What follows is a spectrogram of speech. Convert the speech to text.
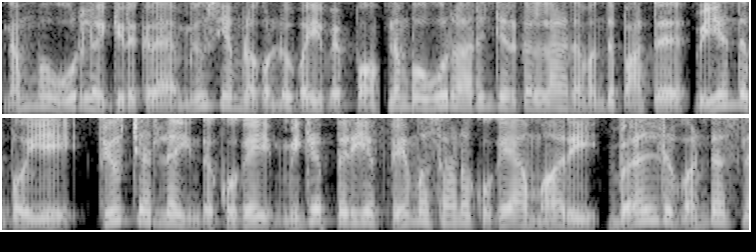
நம்ம ஊர்ல இருக்கிற மியூசியம்ல கொண்டு போய் வைப்போம். நம்ம ஊர் அறிஞர்கள்லாம் அதை வந்து பார்த்து வியந்து போய் ஃபியூச்சர்ல இந்த குகை மிகப்பெரிய ஃபேமஸான குகையா மாறி வேர்ல்டு வண்டர்ஸ்ல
